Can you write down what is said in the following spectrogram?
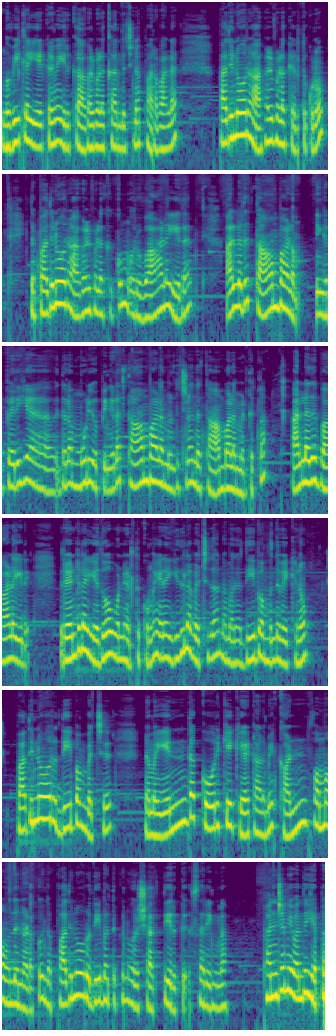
உங்கள் வீட்டில் ஏற்கனவே இருக்க அகல் விளக்காக இருந்துச்சுன்னா பரவாயில்ல. பதினோரு அகல் விளக்கு எடுத்துக்கணும். இந்த பதினோரு அகல் விளக்குக்கும் ஒரு வாழை இலை அல்லது தாம்பாளம். நீங்கள் பெரிய இதெல்லாம் மூடி வைப்பீங்களா தாம்பாளம் இருந்துச்சுன்னா அந்த தாம்பாளம் எடுத்துக்கலாம். அல்லது வாழை இலை. ரெண்டில் ஏதோ ஒன்று எடுத்துக்கோங்க. ஏன்னா இதில் வச்சு தான் நம்ம அந்த தீபம் வந்து வைக்கணும். பதினோரு தீபம் வச்சு நம்ம எந்த கோரிக்கை கேட்டாலுமே கன்ஃபார்மாக வந்து நடக்கும். இந்த பதினோரு தீபத்துக்குன்னு ஒரு சக்தி இருக்குது சரிங்களா? பஞ்சமி வந்து எப்போ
